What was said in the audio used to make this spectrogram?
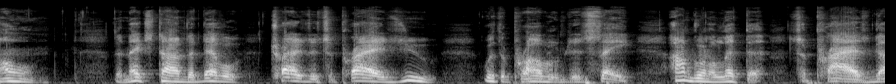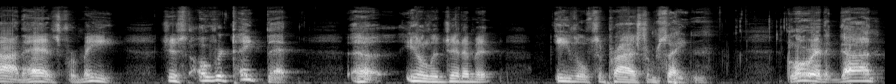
own. The next time the devil tries to surprise you with a problem, just say, I'm going to let the surprise God has for me just overtake that uh, illegitimate evil surprise from Satan. Glory to God.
